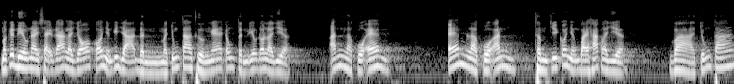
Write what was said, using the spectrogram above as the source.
Mà cái điều này xảy ra là do có những cái giả định mà chúng ta thường nghe trong tình yêu đó là gì ạ? Anh là của em em là của anh, thậm chí có những bài hát là gì ạ? Và chúng ta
